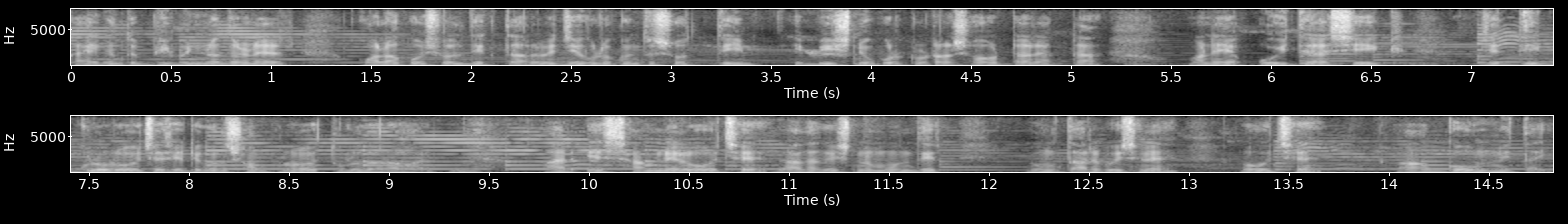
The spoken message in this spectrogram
গায়ে কিন্তু বিভিন্ন ধরনের কলাকৌশল দেখতে পারবে যেগুলো কিন্তু সত্যি এই বিষ্ণুপুর টোটাল শহরটার একটা মানে ঐতিহাসিক যে দিকগুলো রয়েছে সেটি কিন্তু সম্পূর্ণভাবে তুলে ধরা হয়। আর এর সামনে রয়েছে রাধাকৃষ্ণ মন্দির এবং তার পিছনে রয়েছে আহ, গৌরনীতাই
